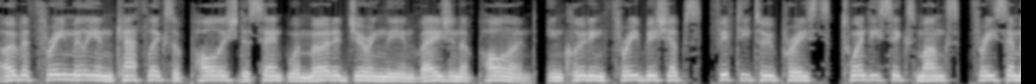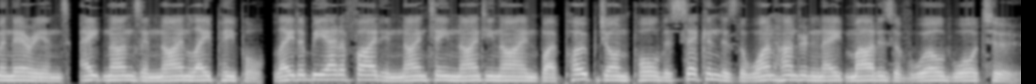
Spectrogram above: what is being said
Over 3 million Catholics of Polish descent were murdered during the invasion of Poland, including three bishops, 52 priests, 26 monks, three seminarians, eight nuns and nine lay people, later beatified in 1999 by Pope John Paul II as the 108 martyrs of World War II.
